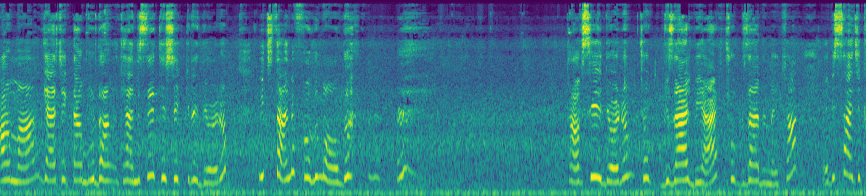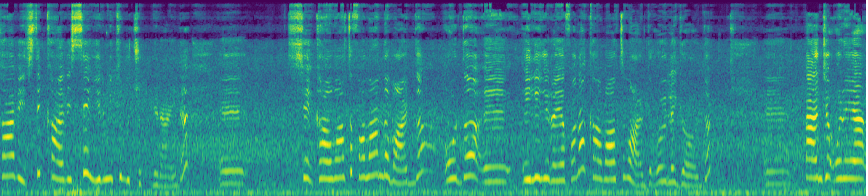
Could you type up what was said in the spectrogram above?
Ama gerçekten buradan kendisine teşekkür ediyorum. Üç tane falım oldu. Tavsiye ediyorum. Çok güzel bir yer. Çok güzel bir mekan. E, biz sadece kahve içtik. Kahvesi 22,5 liraydı. E, şey kahvaltı falan da vardı. Orada e, 50 liraya falan kahvaltı vardı. Öyle gördüm. E, bence oraya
